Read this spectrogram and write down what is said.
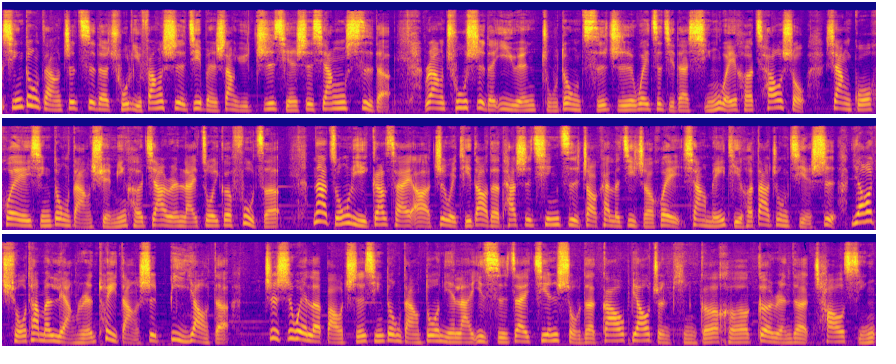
行动党这次的处理方式基本上。与之前是相似的，让出事的议员主动辞职，为自己的行为和操守向国会行动党选民和家人来做一个负责。那总理刚才啊，志伟提到的，他是亲自召开了记者会，向媒体和大众解释，要求他们两人退党是必要的。这是为了保持行动党多年来一直在坚守的高标准品格和个人的操行。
